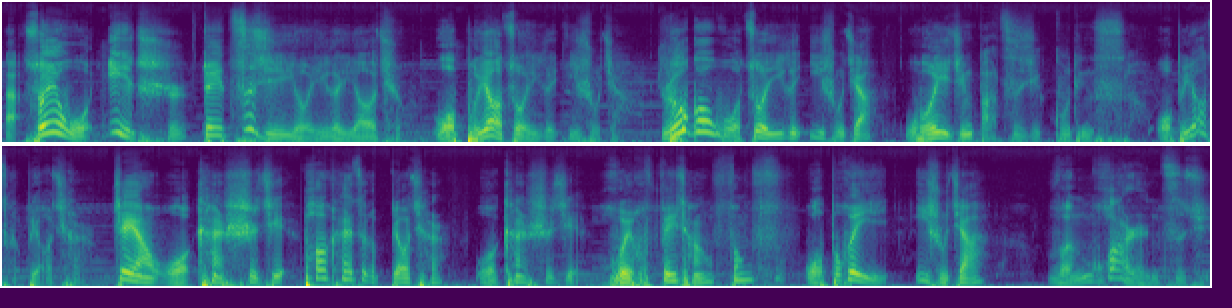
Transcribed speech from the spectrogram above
啊，所以我一直对自己有一个要求，我不要做一个艺术家。如果我做一个艺术家，我已经把自己固定死了，我不要这个标签儿。这样我看世界，抛开这个标签儿，我看世界会非常丰富。我不会以艺术家、文化人自居，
